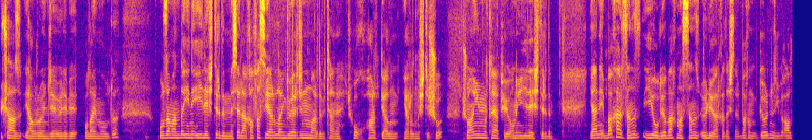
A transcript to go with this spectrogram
3 ağız yavru önce öyle bir olayım oldu. O zaman da yine iyileştirdim. Mesela kafası yarılan güvercinim vardı bir tane. Çok hard yarıl- yarılmıştı şu. Şu an yumurta yapıyor. Onu iyileştirdim. Yani bakarsanız iyi oluyor. Bakmazsanız ölüyor arkadaşlar. Bakın gördüğünüz gibi alt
